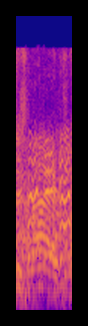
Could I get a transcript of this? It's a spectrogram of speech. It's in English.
is nice.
